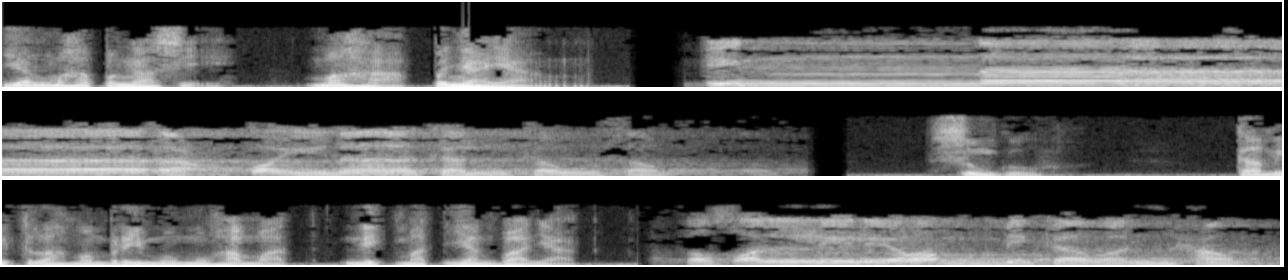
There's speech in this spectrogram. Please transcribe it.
yang Maha Pengasih, Maha Penyayang. Inna a'tainakal kautsar. Sungguh, kami telah memberimu Muhammad nikmat yang banyak. Fasalli li rabbika wanhar.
